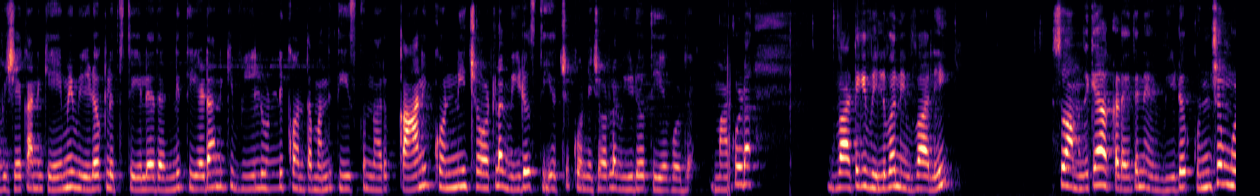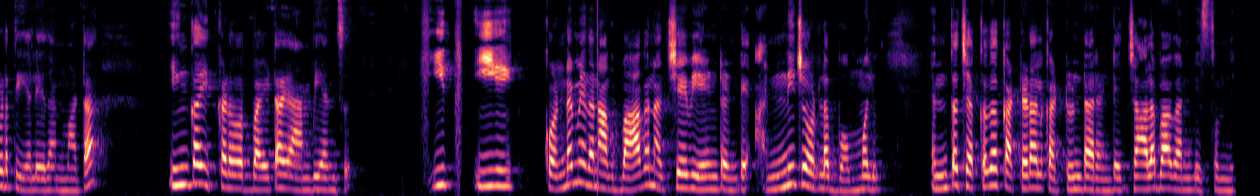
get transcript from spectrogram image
అభిషేకానికి ఏమీ వీడియో క్లిప్స్ తీయలేదండి. తీయడానికి వీలుండి కొంతమంది తీసుకున్నారు. కానీ కొన్ని చోట్ల వీడియోస్ తీయచ్చు కొన్ని చోట్ల వీడియో తీయకూడదు. మాకు కూడా వాటికి విలువనివ్వాలి. సో అందుకే అక్కడైతే నేను వీడియో కొంచెం కూడా తీయలేదన్నమాట. ఇంకా ఇక్కడ బయట యాంబియన్స్ ఈ ఈ కొండ మీద నాకు బాగా నచ్చేవి ఏంటంటే అన్ని చోట్ల బొమ్మలు. ఎంత చక్కగా కట్టడాలు కట్టుంటారంటే చాలా బాగా అనిపిస్తుంది.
